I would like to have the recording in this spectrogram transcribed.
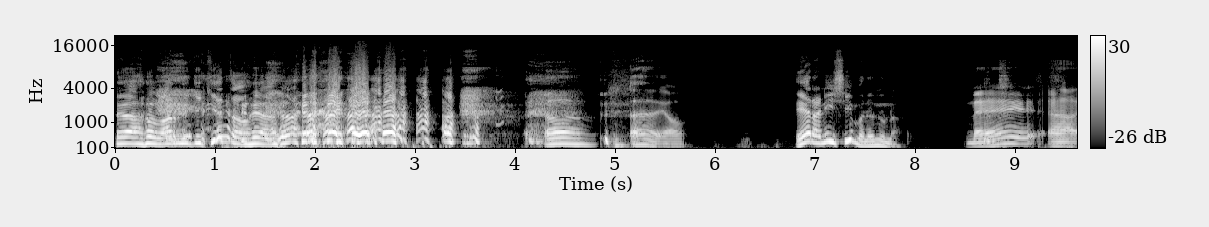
Já, var hann ekki keto Já, uh, Já. Er hann í símanu núna? Nei, uh,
